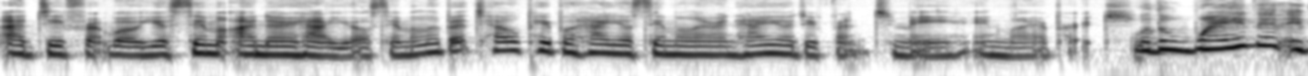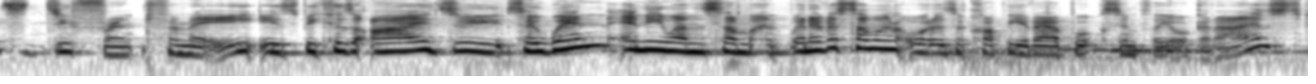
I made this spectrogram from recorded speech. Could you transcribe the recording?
are different. Well, you're similar. I know how you're similar, but tell people how you're similar and how you're different to me in my approach. Well, the way that it's different for me is because I do. So when anyone, someone, whenever someone orders a copy of our book, Simply Organised,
